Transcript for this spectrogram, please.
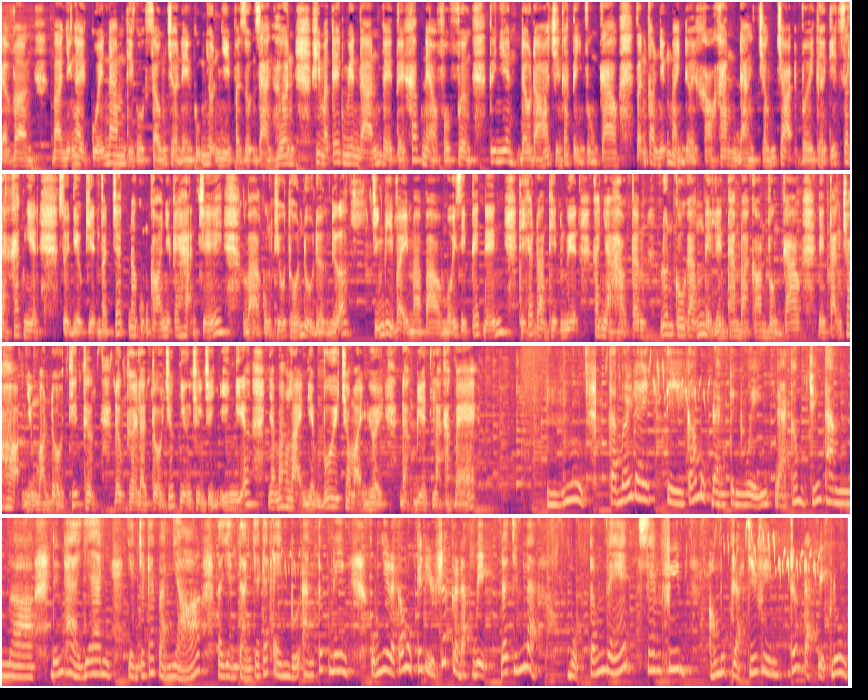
Dạ vâng, vào những ngày cuối năm thì cuộc sống trở nên cũng nhộn nhịp và rộn ràng hơn khi mà Tết Nguyên đán về tới khắp nẻo phố phường. Tuy nhiên, đâu đó trên các tỉnh vùng cao vẫn còn những mảnh đời khó khăn đang chống chọi với thời tiết rất là khắc nghiệt, rồi điều kiện vật chất nó cũng có những cái hạn chế và cũng thiếu thốn đủ đường nữa. Chính vì vậy mà vào mỗi dịp Tết đến thì các đoàn thiện nguyện, các nhà hảo tâm luôn cố gắng để lên thăm bà con vùng cao để tặng cho họ những món đồ thiết thực, đồng thời là tổ chức những chương trình ý nghĩa nhằm mang lại niềm vui cho mọi người, đặc biệt là các bé. Ừ. Và mới đây thì có một đoàn tình nguyện đã có một chuyến thăm uh, đến Hà Giang dành cho các bạn nhỏ và dành tặng cho các em bữa ăn tất niên cũng như là có một cái điều rất là đặc biệt đó chính là một tấm vé xem phim ở một rạp chiếu phim rất đặc biệt luôn.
